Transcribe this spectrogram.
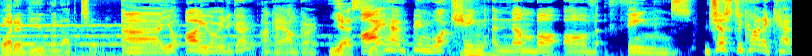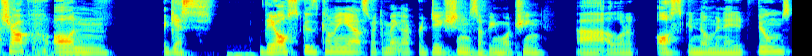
What have you been up to? Uh, you oh, you want me to go? Okay, I'll go. Yes. I yeah. have been watching a number of things just to kind of catch up on, I guess, the Oscars coming out, so I can make my predictions. I've been watching uh, a lot of Oscar-nominated films.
